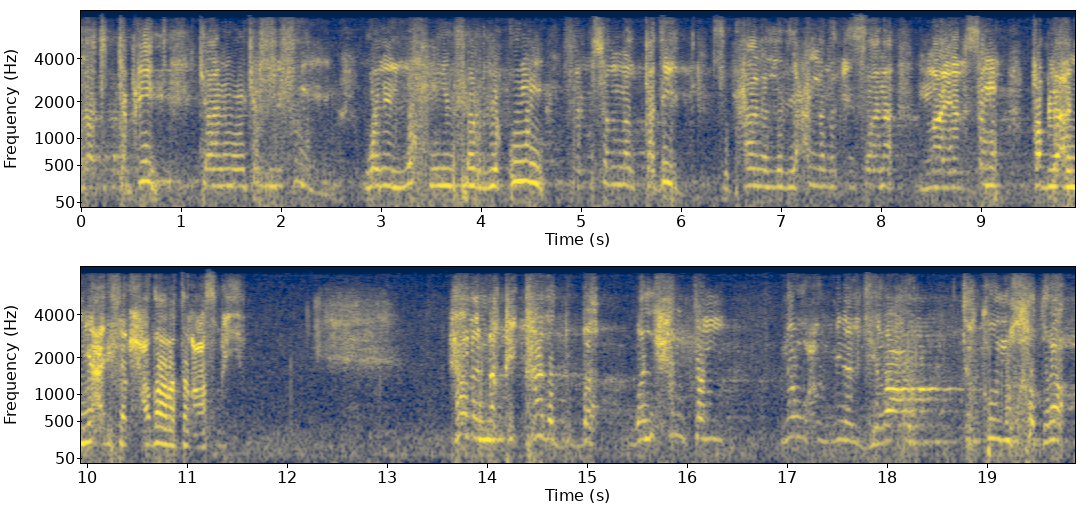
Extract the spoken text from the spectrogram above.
آلات التبريد كانوا يجففون وللحم يفرقون فيسمى القديد. سبحان الذي علم الإنسان ما يلزمه قبل أن يعرف الحضارة العصرية. هذا النقي هذا الدباء والحنتم نوع من الجرار تكون خضراء.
